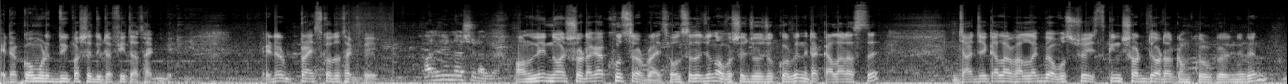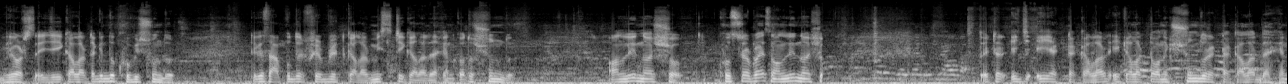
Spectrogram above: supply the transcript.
এটা কোমরের দুই পাশে দুইটা ফিতা থাকবে। এটার প্রাইস কত থাকবে? অনলি নয়শো টাকা। খুচরা প্রাইস হোলসেলের জন্য অবশ্যই যোগাযোগ করবেন, এটা কালার আছে যার যে কালার ভালো লাগবে, অবশ্যই স্ক্রিনশট দিয়ে অর্ডার কনফার্ম করে নেবেন। ভিওর্স এই যে কালারটা কিন্তু খুবই সুন্দর। ঠিক আছে, আপুদের ফেভারিট কালার মিষ্টি কালার দেখেন কত সুন্দর। অনলি নয়শো, খুচরা প্রাইস অনলি নয়শো। তো এটার এই যে, এই একটা কালার এই কালারটা অনেক সুন্দর একটা কালার দেখেন।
